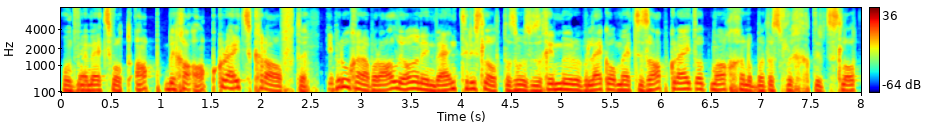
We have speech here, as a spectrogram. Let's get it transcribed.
Und wenn man jetzt will, ab, man kann Upgrades craften, die brauchen aber alle auch einen Inventory-Slot. Das muss man sich immer überlegen, ob man jetzt ein Upgrade machen will, ob man das vielleicht den Slot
